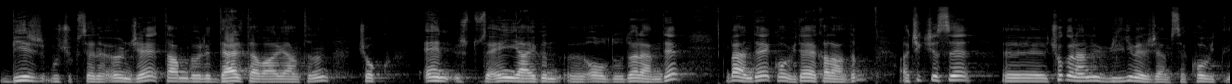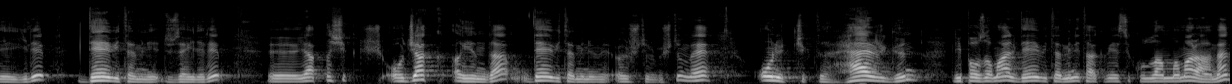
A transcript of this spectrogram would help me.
bir buçuk sene önce tam böyle delta varyantının çok en üst düzey, en yaygın e, olduğu dönemde ben de Covid'e yakalandım. Açıkçası e, çok önemli bir bilgi vereceğim size Covid ile ilgili. D vitamini düzeyleri. E, yaklaşık Ocak ayında D vitaminimi ölçtürmüştüm ve 13 çıktı. Her gün lipozomal D vitamini takviyesi kullanmama rağmen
